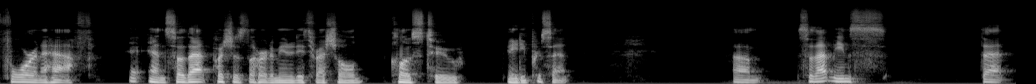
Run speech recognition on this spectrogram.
four and a half. And so that pushes the herd immunity threshold close to 80%. Um, so that means that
